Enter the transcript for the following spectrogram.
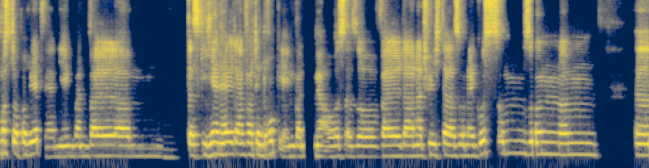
musste operiert werden irgendwann, weil ähm, das Gehirn hält einfach den Druck irgendwann nicht mehr aus. Also weil da natürlich da so ein Erguss um so ein ähm, äh,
